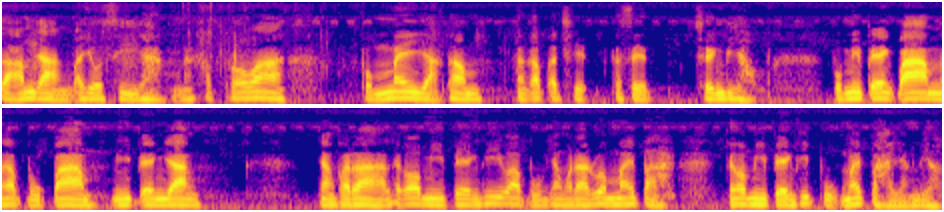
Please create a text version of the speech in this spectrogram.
สามอย่างประโยชน์สี่อย่างนะครับ เพราะว่าผมไม่อยากทำนะครับอาชีพเกษตรเชิงเดี่ยว ผมมีแปลงปาล์มนะครับ ปลูกปาล์มมีแปลงยางยางพารา แล้วก็มีแปลงที่ว่าปลูกยางพาราร่วมไม้ป่า แล้วก็มีแปลงที่ปลูกไม้ป่าอย่างเดียว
